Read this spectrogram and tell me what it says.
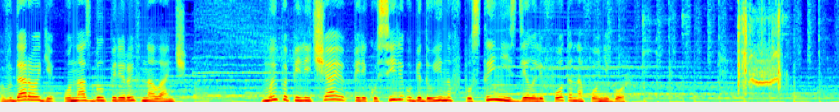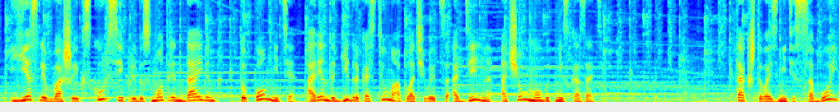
В дороге, у нас был перерыв на ланч. Мы попили чаю, перекусили у бедуинов в пустыне и сделали фото на фоне гор. Если в вашей экскурсии предусмотрен дайвинг, то помните, аренда гидрокостюма оплачивается отдельно, о чем могут не сказать. Так что возьмите с собой,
